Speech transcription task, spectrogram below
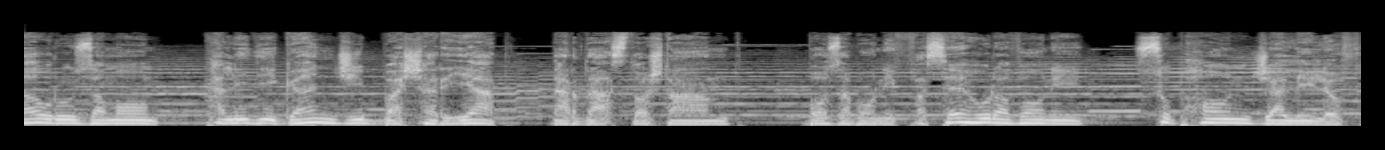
давру замон калиди ганҷи башарият дар даст доштаанд бо забони фасеҳу равонӣ سبحان جلیلوف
